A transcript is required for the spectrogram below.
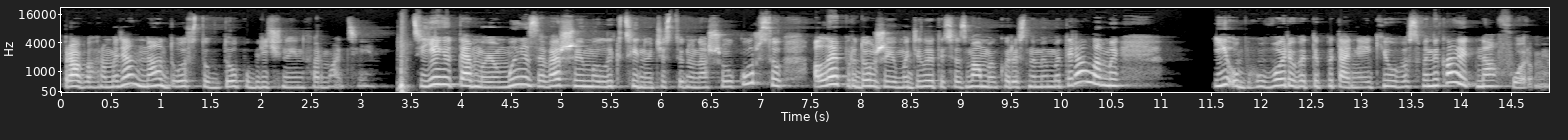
права громадян на доступ до публічної інформації. Цією темою ми завершуємо лекційну частину нашого курсу, але продовжуємо ділитися з вами корисними матеріалами. І обговорювати питання, які у вас виникають на форумі.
